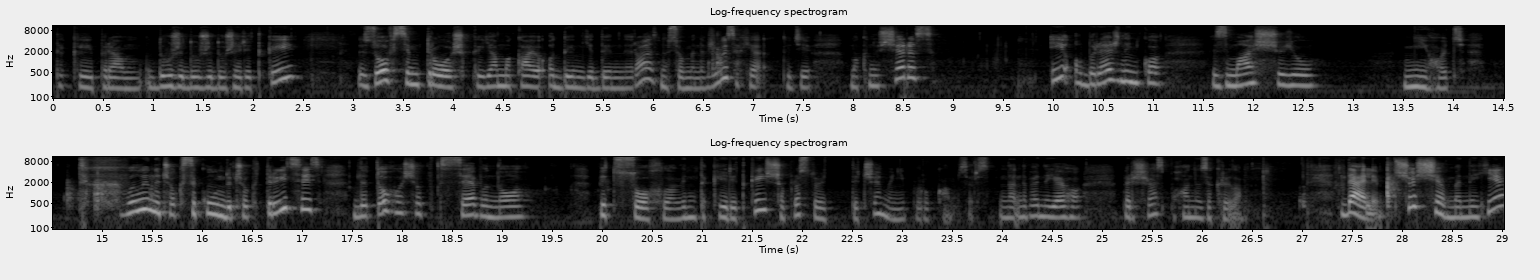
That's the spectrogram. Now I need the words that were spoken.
такий прям дуже-дуже-дуже рідкий. Зовсім трошки я макаю один єдиний раз. Ну, все, в мене вже висох, я тоді макну ще раз. І обережненько змащую ніготь. Хвилиночок, секундочок 30 для того, щоб все воно підсохло. Він такий рідкий, що просто тече мені по рукам. Зараз, на- напевно, я його перший раз погано закрила. Далі, що ще в мене є?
